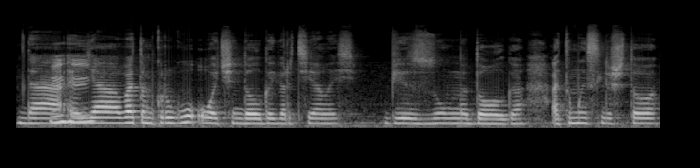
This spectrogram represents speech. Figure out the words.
да, Мгм. я в этом кругу очень долго вертелась, безумно долго, от мысли, что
